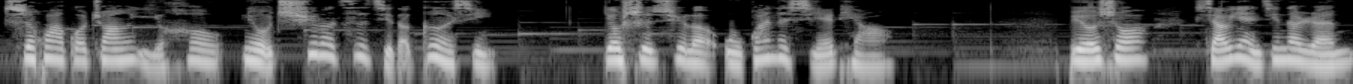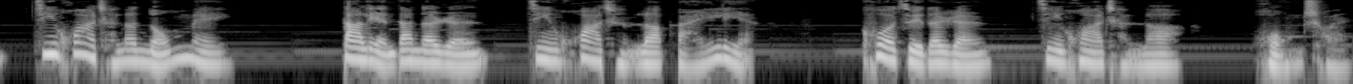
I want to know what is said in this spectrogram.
是化过妆以后扭曲了自己的个性，又失去了五官的协调。比如说，小眼睛的人竟化成了浓眉，大脸蛋的人竟化成了白脸。阔嘴的人进化成了红唇，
